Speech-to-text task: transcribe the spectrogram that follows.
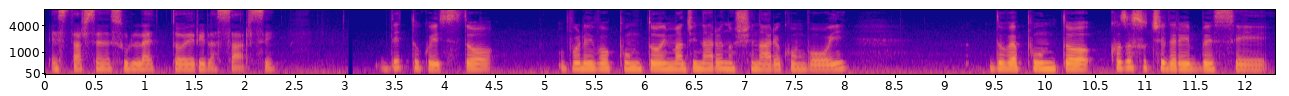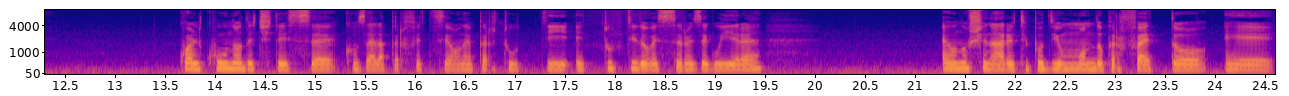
e starsene sul letto e rilassarsi. Detto questo, volevo appunto immaginare uno scenario con voi dove appunto cosa succederebbe se qualcuno decidesse cos'è la perfezione per tutti e tutti dovessero eseguire. È uno scenario tipo di un mondo perfetto e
